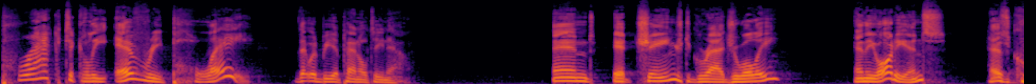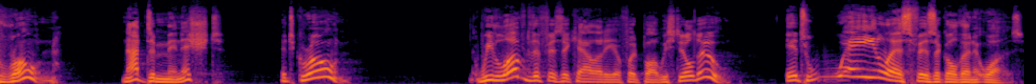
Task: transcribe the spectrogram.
practically every play that would be a penalty now. And it changed gradually, and the audience has grown, not diminished. It's grown. We loved the physicality of football. We still do. It's way less physical than it was.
